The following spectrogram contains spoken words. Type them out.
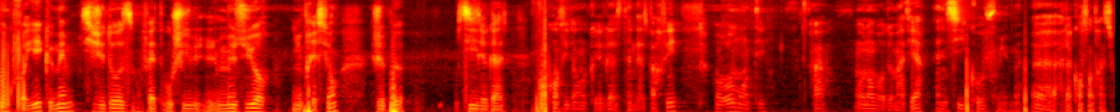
Donc vous voyez que même si je dose, en fait, ou je mesure une pression, je peux, si le gaz, en considérant que le gaz est un gaz parfait, remonter au nombre de matières ainsi qu'au volume, euh, à la concentration.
